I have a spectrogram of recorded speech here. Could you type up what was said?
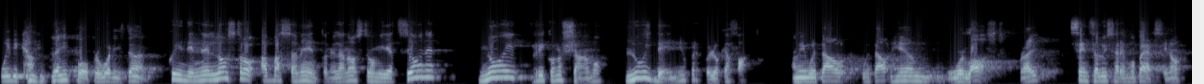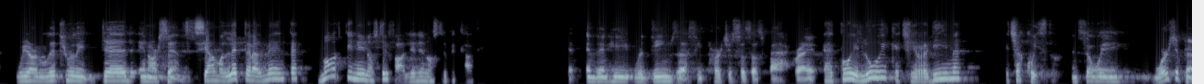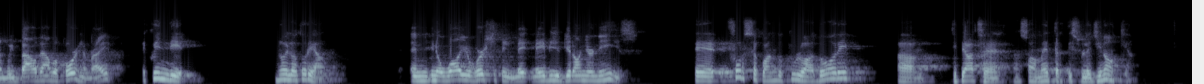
we become thankful for what he's done. Quindi nel nostro abbassamento, nella nostra umiliazione, noi riconosciamo lui degno per quello che ha fatto. I mean, without without him, we're lost, right? Senza lui saremmo persi, no? We are literally dead in our sins. Siamo letteralmente morti nei nostri falli e nei nostri peccati. And then he redeems us, he purchases us back, right? È poi lui che ci redime e ci acquista. And so we worship him, we bow down before him, right? E quindi noi lo adoriamo. And you know, while you're worshiping, may, maybe you get on your knees. E forse quando tu lo adori, ehm, ti piace, non so, metterti sulle ginocchia.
